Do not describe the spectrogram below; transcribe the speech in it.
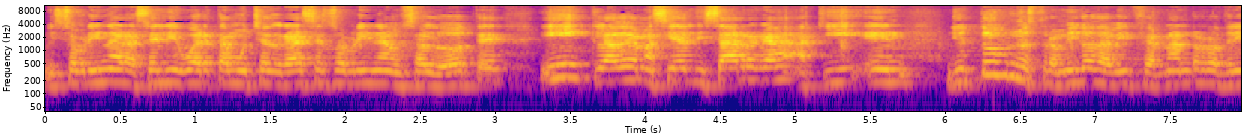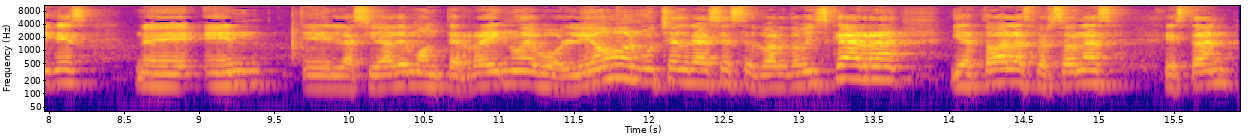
mi sobrina Araceli Huerta, muchas gracias, sobrina, un saludote. Y Claudia Macías Lizárraga, aquí en YouTube, nuestro amigo David Fernando Rodríguez. Eh, en, en la ciudad de Monterrey, Nuevo León. Muchas gracias, Eduardo Vizcarra, y a todas las personas que están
